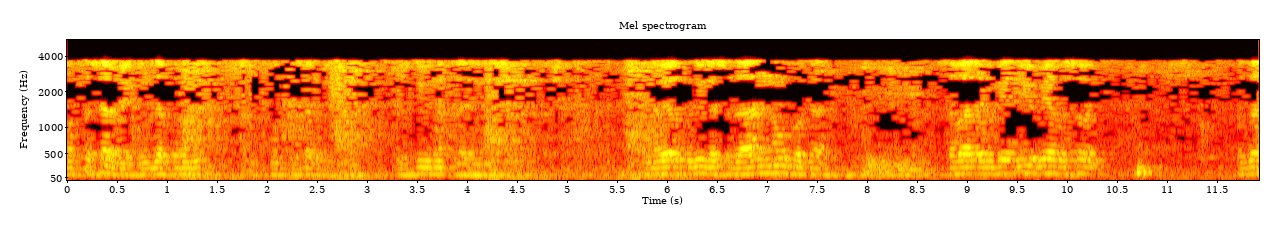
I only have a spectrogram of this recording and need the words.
مختصر به کوم دا په مختصر به کوم دې نه کړی نو یو دې له سودان نو پکا سوال به یې بیا وسو دا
